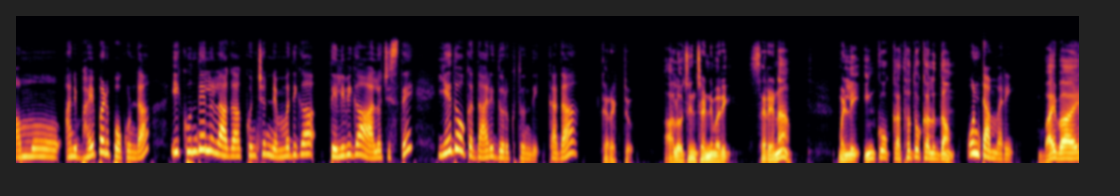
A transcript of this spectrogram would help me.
అమ్మో అని భయపడిపోకుండా ఈ కుందేలులాగా కొంచెం నెమ్మదిగా తెలివిగా ఆలోచిస్తే ఏదో ఒక దారి దొరుకుతుంది కదా? కరెక్ట్. ఆలోచించండి మరి. సరేనా? మళ్ళీ ఇంకో కథతో కలుద్దాం. ఉంటాం మరి. Bye bye.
